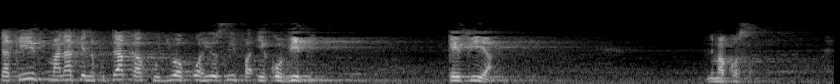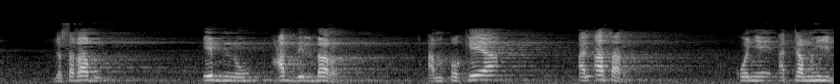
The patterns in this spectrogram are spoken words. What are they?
takyif manake ni kutaka kujua kuwa hiyo sifa iko vipi. Kaifia ni makosa. Ndio sababu ibnu abdul bar ampokea al-athar kwenye at-tamhid.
